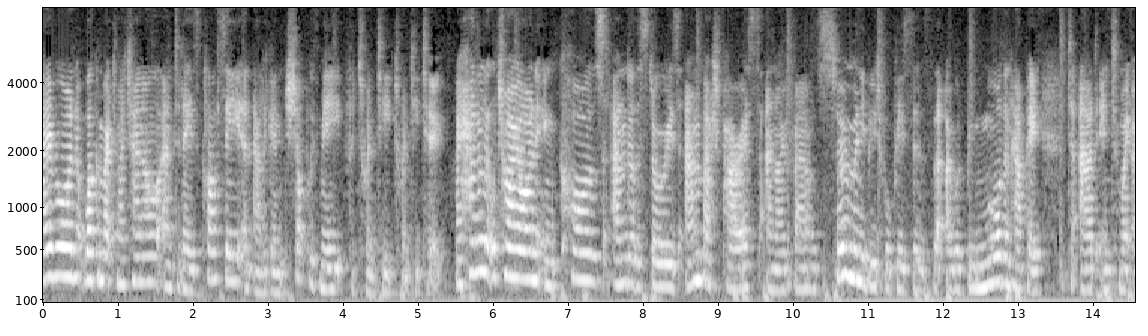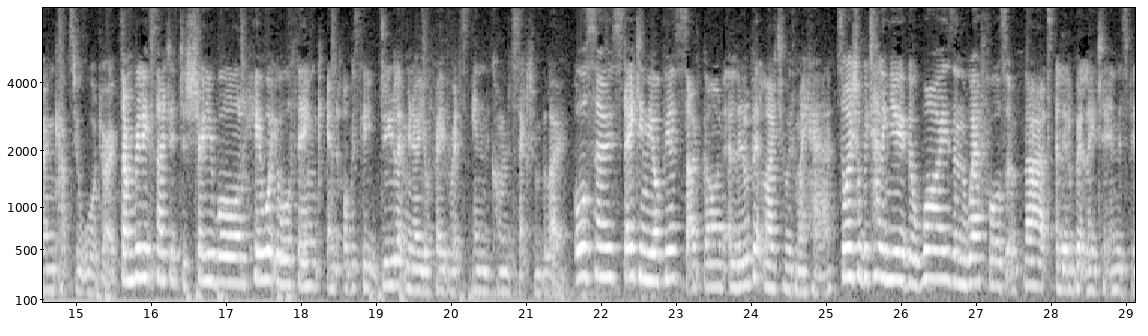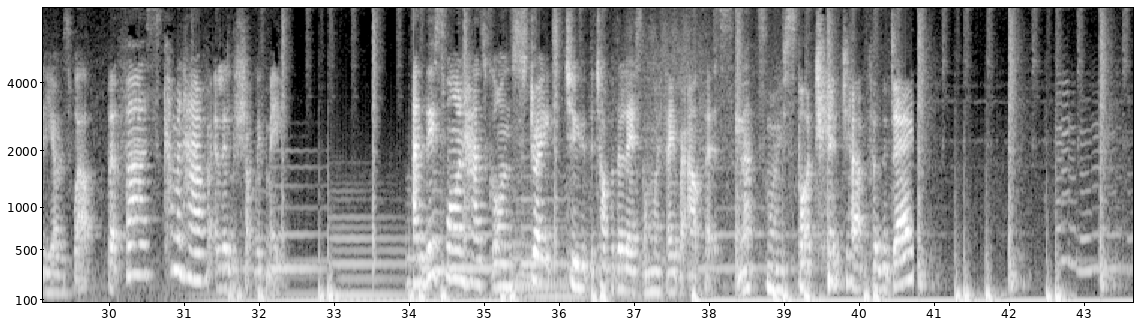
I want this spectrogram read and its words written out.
Hi everyone, welcome back to my channel and today's classy and elegant shop with me for 2022. I had a little try on in COS and other stories and Ba&sh Paris and I found so many beautiful pieces that I would be more than happy to add into my own capsule wardrobe. So I'm really excited to show you all, hear what you all think and obviously do let me know your favourites in the comment section below. Also, stating the obvious, I've gone a little bit lighter with my hair. So I shall be telling you the whys and the wherefores of that a little bit later in this video as well. But first, come and have a little shop with me. And this one has gone straight to the top of the list on my favourite outfits. And that's my spot chit chat for the day.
